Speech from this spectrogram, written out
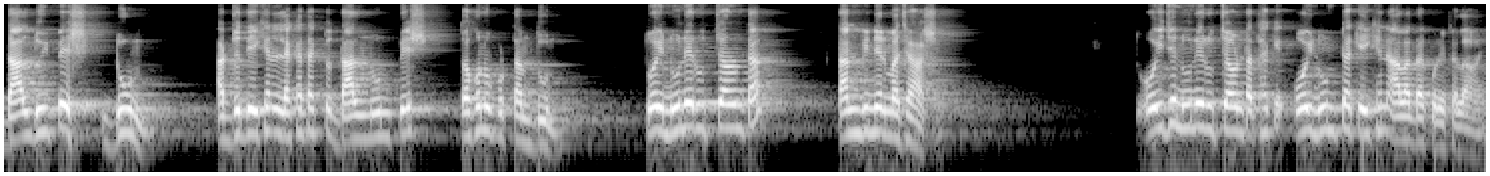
দাল দুই পেশ, দুন। আর যদি এখানে লেখা থাকতো দাল, নুন, পেশ, তখনও পড়তাম দুন। তো ওই নুনের উচ্চারণটা তানবিনের মাঝে আসে। ওই যে নুনের উচ্চারণটা থাকে, ওই নুনটাকে এইখানে আলাদা করে ফেলা হয়।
